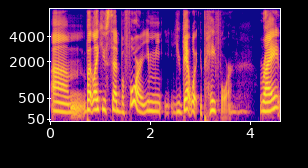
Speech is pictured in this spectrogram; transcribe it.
um, but like you said before, you you get what you pay for, right?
